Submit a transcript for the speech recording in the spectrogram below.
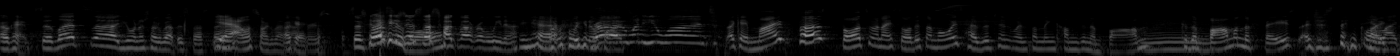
Okay, so let's, uh, you want to talk about this first then? Yeah, let's talk about Okay. that first. So Today's first just all- let's talk about Rowena. Yeah. Rowena pods. what do you want? Okay, my first thoughts when I saw this, I'm always hesitant when something comes in a balm Because a balm on the face, I just think like, like,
